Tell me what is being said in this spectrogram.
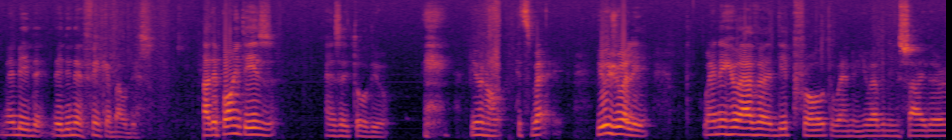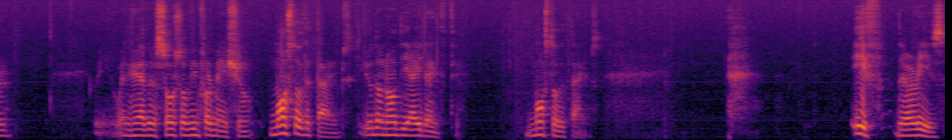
maybe they, they didn't think about this. But the point is, as I told you, you know, it's very, usually when you have a deep throat, when you have an insider, when you have a source of information, most of the times you don't know the identity. Most of the times. If there is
